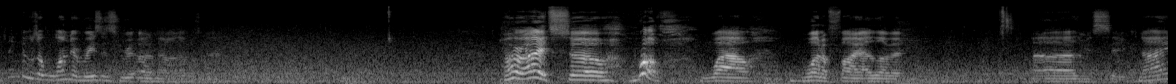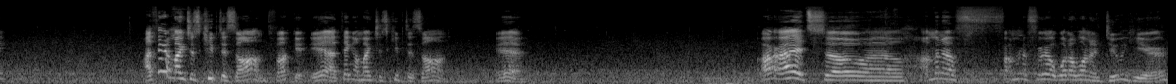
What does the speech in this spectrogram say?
I think there was a one that raises. Uh, no, that wasn't it. Alright, so. Whoa! Wow. What a fight. I love it. Uh, let me see. Can I? I think I might just keep this on. Fuck it. Yeah, I think I might just keep this on. Yeah. Alright, so, uh, I'm gonna. F I'm gonna figure out what I want to do here.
